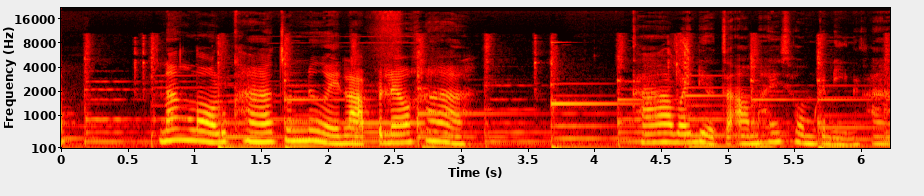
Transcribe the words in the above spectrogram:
สนั่งรอลูกค้าจนเหนื่อยหลับไปแล้วค่ะ ค่ะไว้เดี๋ยวจะเอามาให้ชมกันอีกนะคะ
